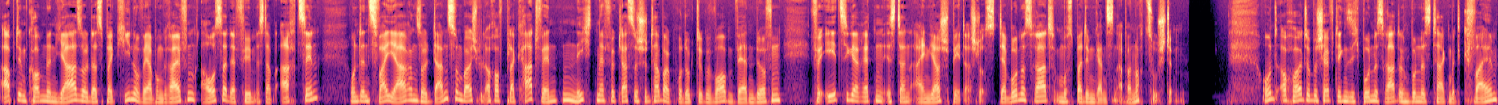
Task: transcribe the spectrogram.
Ab dem kommenden Jahr soll das bei Kinowerbung greifen, außer der Film ist ab 18. Und in zwei Jahren soll dann zum Beispiel auch auf Plakatwänden nicht mehr für klassische Tabakprodukte geworben werden dürfen. Für E-Zigaretten ist dann ein Jahr später Schluss. Der Bundesrat muss bei dem Ganzen aber noch zustimmen. Und auch heute beschäftigen sich Bundesrat und Bundestag mit Qualm.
